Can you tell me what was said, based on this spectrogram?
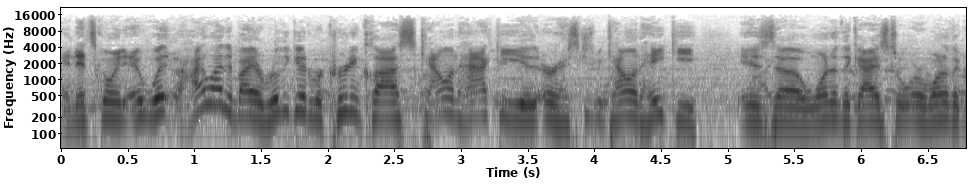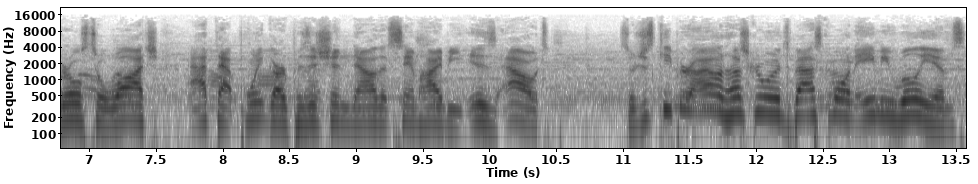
and it's going it, w- highlighted by a really good recruiting class. Callan Hackey, or excuse me, Callan Hakey is uh, one of the guys to or one of the girls to watch at that point guard position now that Sam Haiby is out. So just keep your eye on Husker women's basketball and Amy Williams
